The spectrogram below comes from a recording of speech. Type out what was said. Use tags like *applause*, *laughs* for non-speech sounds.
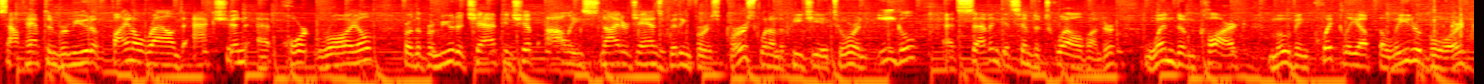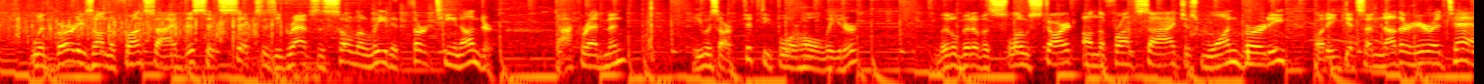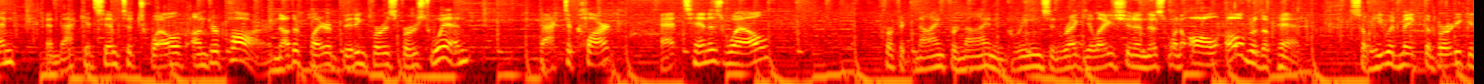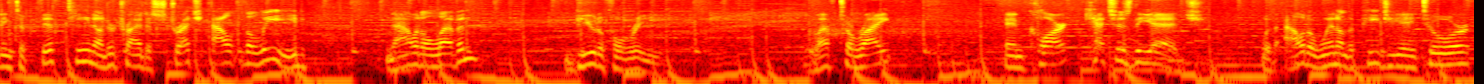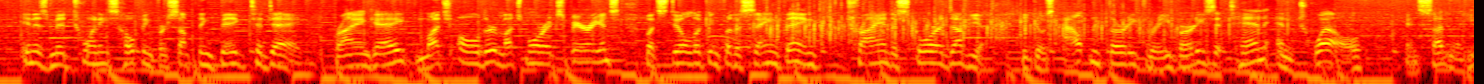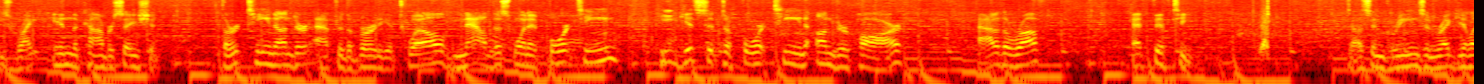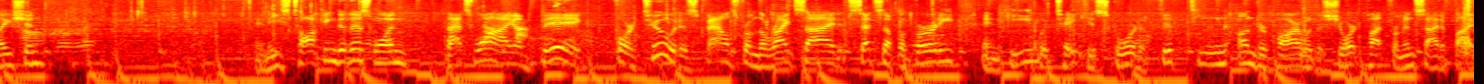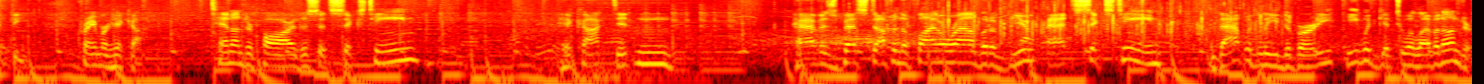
Southampton, Bermuda, final round action at Port Royal for the Bermuda Championship. Ollie Schniederjans bidding for his first win on the PGA Tour. An eagle at seven gets him to 12 under. Wyndham Clark moving quickly up the leaderboard with birdies on the front side. This at six as he grabs the solo lead at 13 under. Doc Redman, he was our 54 hole leader. Little bit of a slow start on the front side, just one birdie, but he gets another here at 10, and that gets him to 12 under par. Another player bidding for his first win. Back to Clark at 10 as well. Perfect nine for nine in greens in regulation, and this one all over the pin. So he would make the birdie, getting to 15 under, trying to stretch out the lead. Now at 11, beautiful read. Left to right, and Clark catches the edge. Without a win on the PGA Tour, in his mid 20s, hoping for something big today. Brian Gay, much older, much more experienced, but still looking for the same thing, trying to score a W. He goes out in 33, birdies at 10 and 12, and suddenly he's right in the conversation. 13 under after the birdie at 12. Now this one at 14. He gets it to 14 under par out of the rough at 15. Dozen greens in regulation. And he's talking to this one. That's why a big fortuitous bounce from the right side. It sets up a birdie, and he would take his score to 15 under par with a short putt from inside of five feet. Kramer Hickok, 10 under par. This at 16. Hickok didn't have his best stuff in the final round, but a Butte at 16, that would lead to birdie. He would get to 11 under.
